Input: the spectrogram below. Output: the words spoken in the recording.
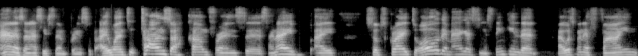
and as an assistant principal. I went to tons of conferences and I I subscribed to all the magazines thinking that I was going to find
